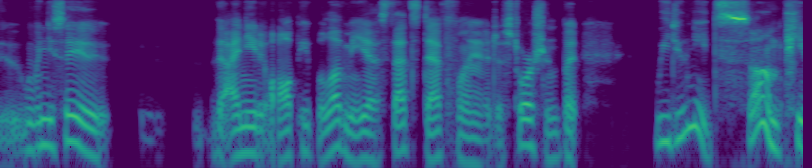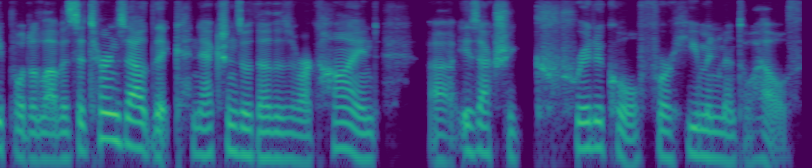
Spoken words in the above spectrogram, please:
when you say that I need all people love me, yes, that's definitely a distortion. But we do need some people to love us. It turns out that connections with others of our kind uh, is actually critical for human mental health.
